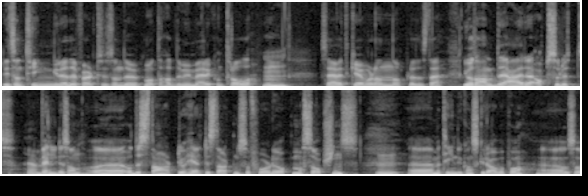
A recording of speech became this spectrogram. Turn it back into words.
litt sånn tyngre. Det føltes som du på en måte hadde mye mer kontroll. Da. Så jeg vet ikke hvordan opplevdes det. Jo da, det er absolutt Ja. veldig sånn. Og, og det starter jo helt i starten, så får du opp masse options Mm. eh, med ting du kan skru av og på. Eh, og så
